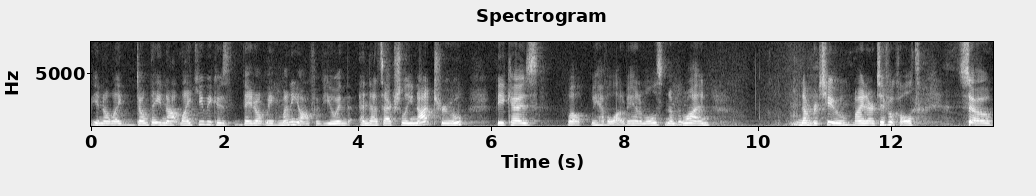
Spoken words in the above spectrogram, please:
you know like don't they not like you because they don't make money off of you? And and that's actually not true because well we have a lot of animals number one number two mine are difficult so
